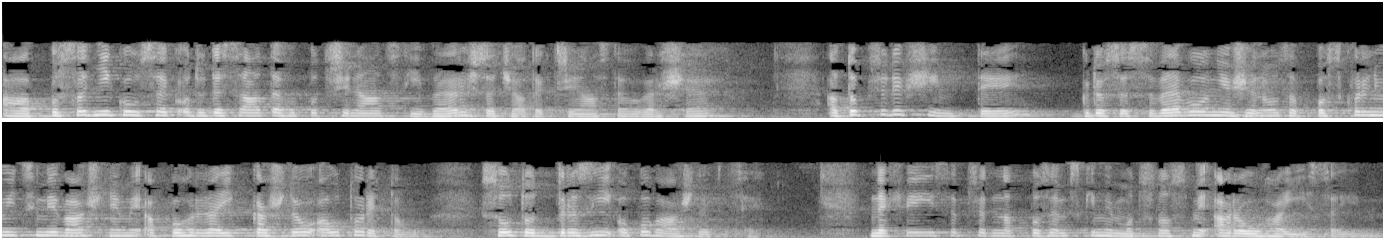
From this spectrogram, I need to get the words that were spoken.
A poslední kousek od 10. po 13. verš, začátek 13. verše. A to především ty, kdo se své volně ženou za poskvrňujícími vášněmi a pohrdají každou autoritou. Jsou to drzí opovážlivci. Nechvějí se před nadpozemskými mocnostmi a rouhají se jim.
